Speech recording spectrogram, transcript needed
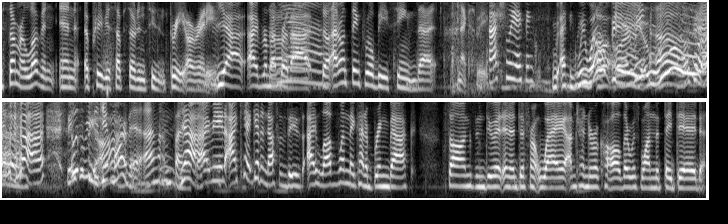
Summer Lovin' in a previous episode in season three already. yeah, I remember So- that. So I don't think we'll be seeing that next week. Actually, I think I think we will Oh, be. we? Ooh. Oh, okay. Yeah, I think Just we to get are. more of it. I'm, I'm fine. Yeah, with I mean, I can't get enough of these. I love when they kind of bring back songs and do it in a different way. I'm trying to recall there was one that they did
